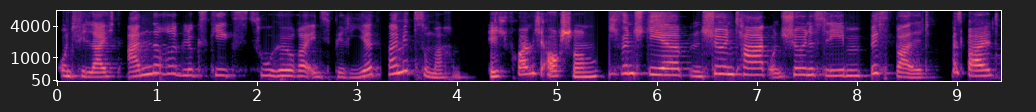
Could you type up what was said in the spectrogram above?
und vielleicht andere Glückskeks-Zuhörer inspiriert, mal mitzumachen. Ich freue mich auch schon. Ich wünsche dir einen schönen Tag und ein schönes Leben. Bis bald. Bis bald.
